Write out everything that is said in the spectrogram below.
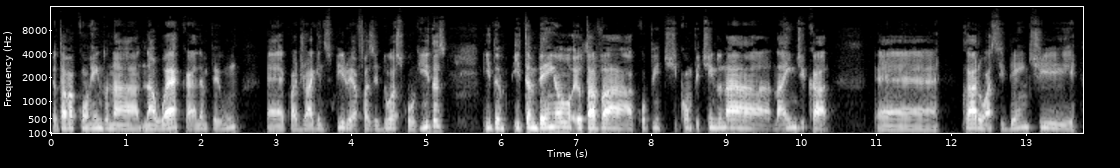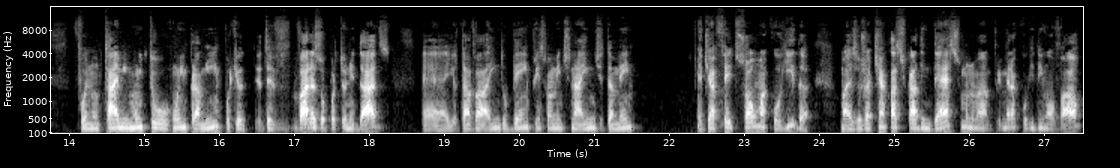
eu estava correndo na, na WECA LMP1 é, com a Dragon Speed, eu ia fazer duas corridas. E, e também eu estava competi, competindo na, na IndyCar. É, claro, o acidente foi num timing muito ruim para mim, porque eu, eu teve várias oportunidades. É, eu estava indo bem, principalmente na Indy também. Eu tinha feito só uma corrida, mas eu já tinha classificado em décimo numa primeira corrida em oval.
